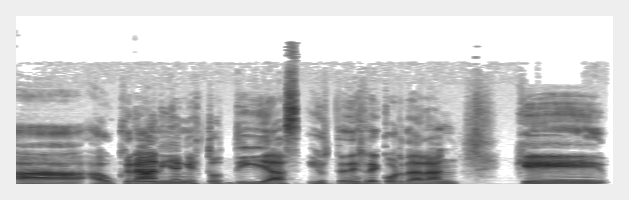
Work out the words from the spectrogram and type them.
a Ucrania en estos días. Y ustedes recordarán que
